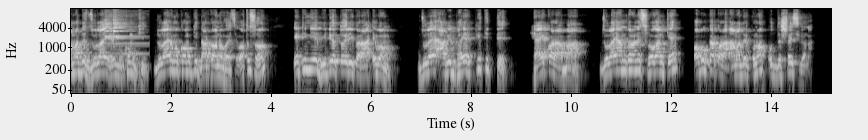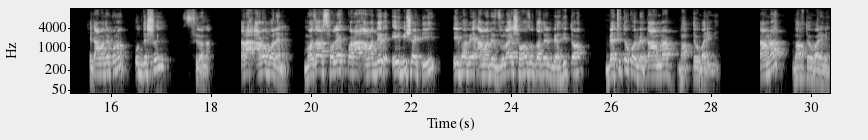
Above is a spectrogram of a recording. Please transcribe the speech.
আমাদের জুলাইয়ের মুখোমুখি জুলাইয়ের মুখোমুখি দাঁড় করানো হয়েছে। অথচ এটি নিয়ে ভিডিও তৈরি করা এবং জুলাই আবিদ ভাইয়ের কৃতিত্বে হ্যায় করা বা জুলাই আন্দোলনের স্লোগানকে অবজ্ঞা করা আমাদের কোনো উদ্দেশ্যই ছিল না। সেটা আমাদের কোনো উদ্দেশ্যই ছিল না। তারা আরও বলেন, মজার ছলে করা আমাদের এই বিষয়টি এইভাবে আমাদের জুলাই সহযোদ্ধাদের ব্যথিত ব্যথিত করবে তা আমরা ভাবতেও পারিনি। তা আমরা ভাবতেও পারিনি।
